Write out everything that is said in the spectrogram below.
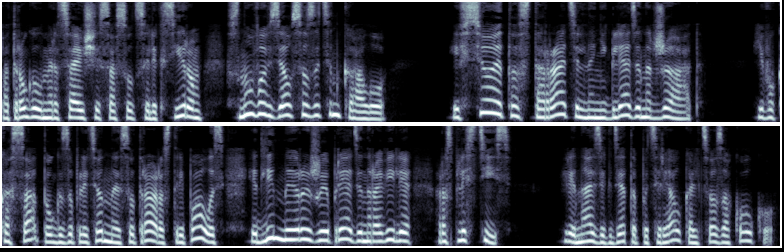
потрогал мерцающий сосуд с эликсиром, снова взялся за тинкалу. И все это старательно, не глядя на Джиад. Его коса, туго заплетенная с утра, растрепалась, и длинные рыжие пряди норовили расплестись. Ренази где-то потерял кольцо-заколку.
